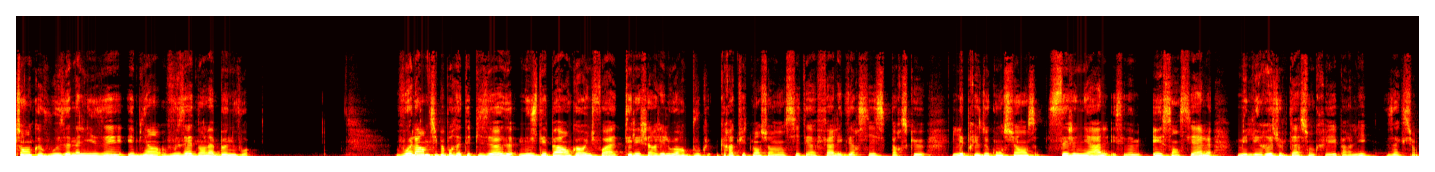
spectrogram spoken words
tant que vous analysez, eh bien, vous êtes dans la bonne voie. Voilà un petit peu pour cet épisode. N'hésitez pas encore une fois à télécharger le workbook gratuitement sur mon site et à faire l'exercice parce que les prises de conscience, c'est génial et c'est même essentiel, mais les résultats sont créés par les actions.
